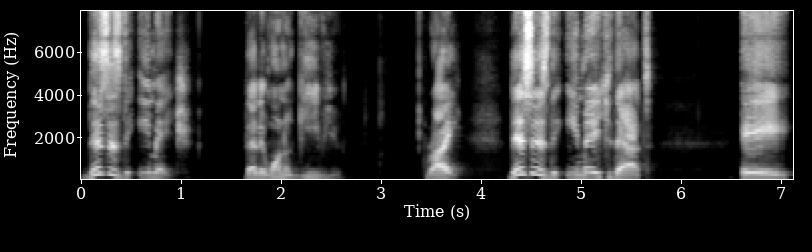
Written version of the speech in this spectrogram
This is the image that they want to give you, right? This is the image that a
